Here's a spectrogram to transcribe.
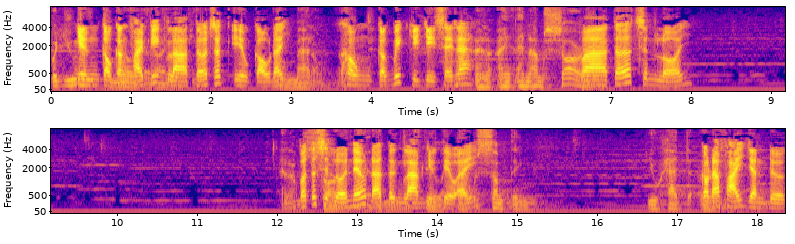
But you nhưng cậu cần phải biết là tớ rất yêu cậu đấy. Không cần biết chuyện gì xảy ra. And I and I'm sorry. Và tớ xin lỗi. And I'm và tớ xin sorry lỗi nếu đã từng làm những điều ấy. Cậu đã phải giành được.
